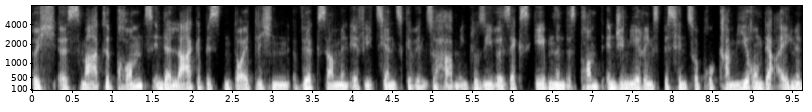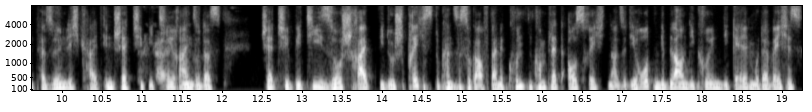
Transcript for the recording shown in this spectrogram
durch äh, smarte Prompts in der Lage bist, einen deutlichen wirksamen Effizienzgewinn zu haben, inklusive sechs Ebenen des Prompt-Engineerings bis hin zur Programmierung der eigenen Persönlichkeit in ChatGPT rein, sodass ChatGPT so schreibt, wie du sprichst. Du kannst es sogar auf deine Kunden komplett ausrichten, also die roten, die blauen, die grünen, die gelben oder welches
